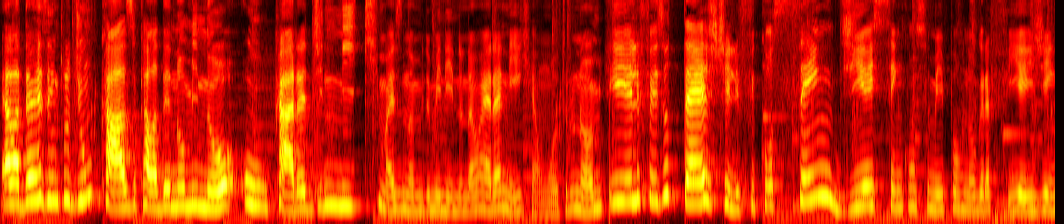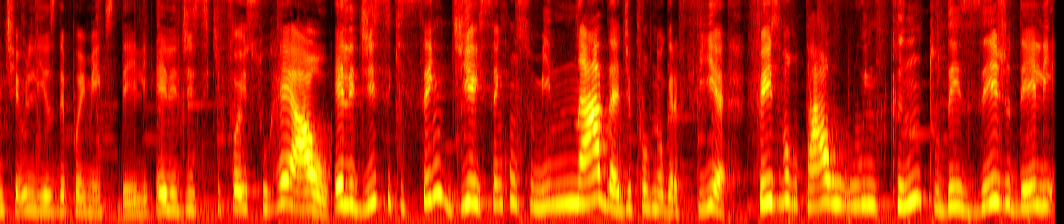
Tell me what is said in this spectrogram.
Ela deu exemplo de um caso que ela denominou o cara de Nick, mas o nome do menino não era Nick, é um outro nome. E ele fez o teste, ele ficou 100 dias sem consumir pornografia. E, gente, eu li os depoimentos dele. Ele disse que foi surreal. Ele disse que 100 dias sem consumir nada de pornografia fez voltar o, o encanto, o desejo dele,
